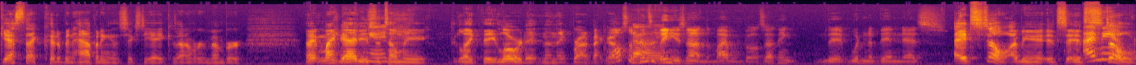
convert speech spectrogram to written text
guess that could have been happening in '68 because I don't remember. My, my dad Drinking used to tell me like they lowered it and then they brought it back up. Also, No. Pennsylvania's not in the Bible Belt, so I think it wouldn't have been as. It's still, I mean, it's it's I mean, still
